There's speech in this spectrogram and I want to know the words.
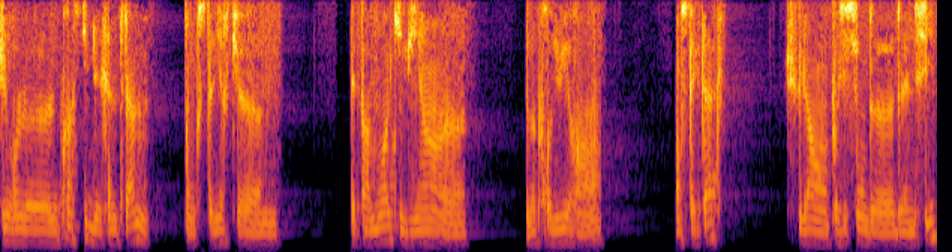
sur le, principe des scènes donc c'est-à-dire que euh, c'est pas moi qui viens euh, me produire en, spectacle. Je suis là en position de, de MC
